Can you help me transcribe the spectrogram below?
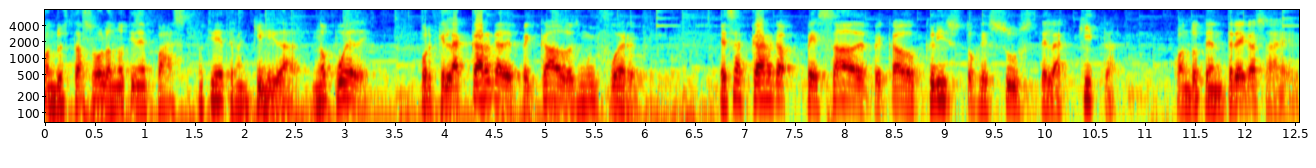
cuando está sola no tiene paz, no tiene tranquilidad, no puede, porque la carga de pecado es muy fuerte. Esa carga pesada de pecado, Cristo Jesús te la quita cuando te entregas a Él,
